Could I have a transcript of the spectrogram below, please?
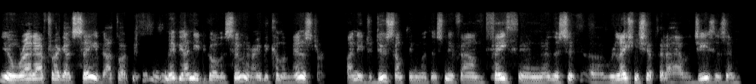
you know, right after I got saved, I thought maybe I need to go to the seminary and become a minister. I need to do something with this newfound faith and this uh, relationship that I have with Jesus. And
